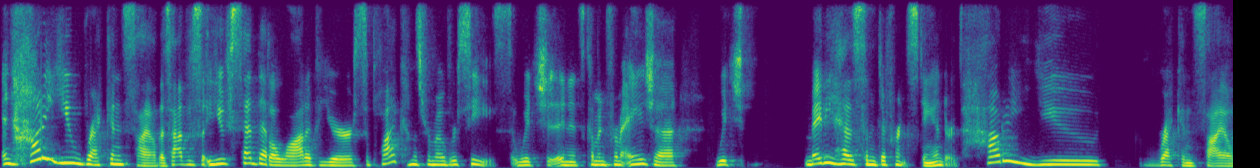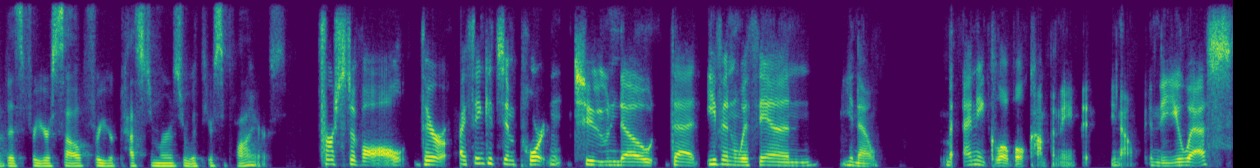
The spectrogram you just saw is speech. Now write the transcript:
And how do you reconcile this? Obviously, you've said that a lot of your supply comes from overseas, which, and it's coming from Asia, which maybe has some different standards. How do you reconcile this for yourself, for your customers, or with your suppliers? First of all, there I think it's important to note that even within, you know, any global company, you know, in the US,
